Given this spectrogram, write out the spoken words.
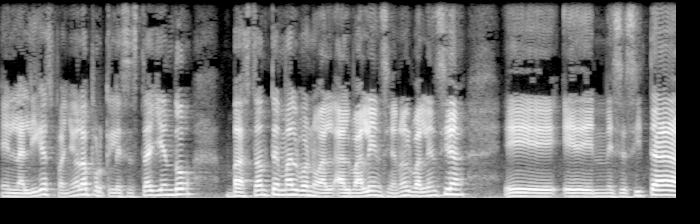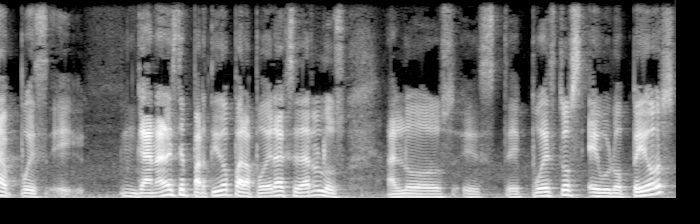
en, la Liga Española porque les está yendo bastante mal. Bueno, al, Valencia, ¿no? El Valencia eh, necesita pues ganar este partido para poder acceder a los a los este, puestos europeos.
